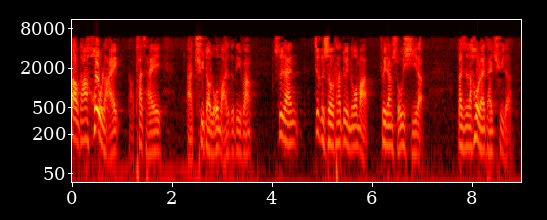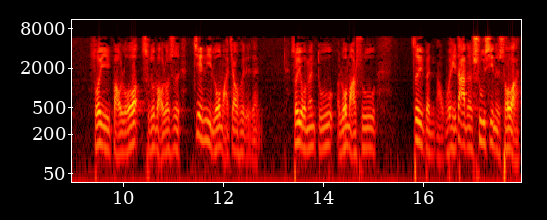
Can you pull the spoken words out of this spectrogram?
到他后来啊，他才啊去到罗马这个地方。虽然这个时候他对罗马非常熟悉了，但是他后来才去的。所以保罗使徒保罗是建立罗马教会的人。所以我们读罗马书这一本啊伟大的书信的时候啊，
